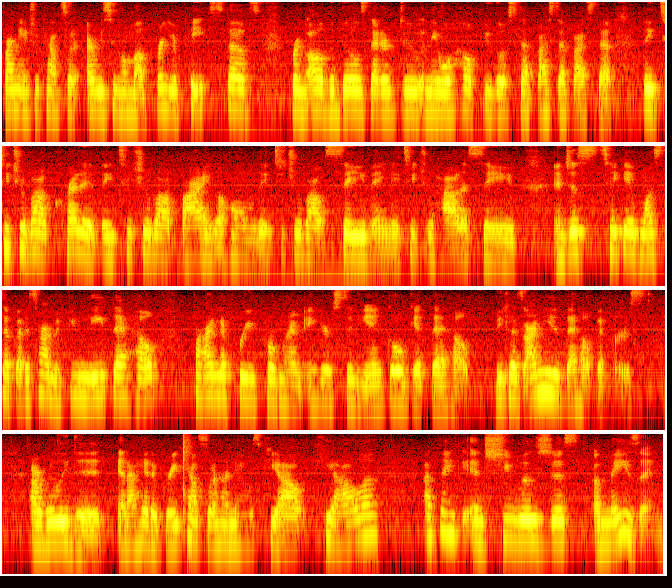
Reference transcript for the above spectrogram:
financial counselor every single month. Bring your pay stubs, bring all the bills that are due, and they will help you go step by step by step. They teach you about credit, they teach you about buying a home, they teach you about saving, they teach you how to save, and just take it one step at a time. If you need that help, find a free program in your city and go get that help because I needed that help at first. I really did. And I had a great counselor. Her name was Kiala, I think, and she was just amazing.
